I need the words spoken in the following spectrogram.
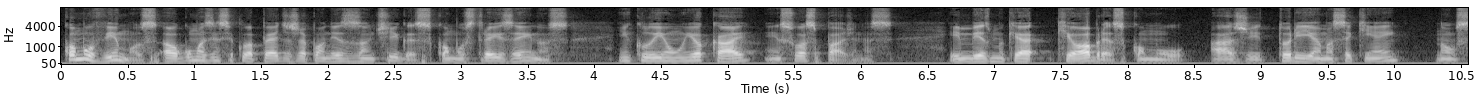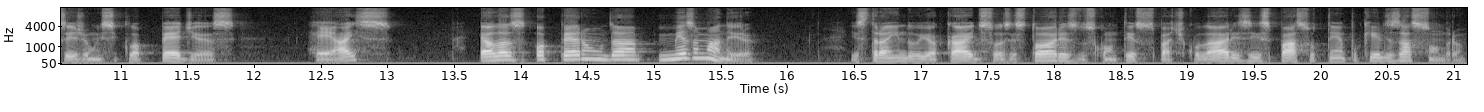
Como vimos, algumas enciclopédias japonesas antigas, como os Três Reinos, incluíam um yokai em suas páginas, e mesmo que, que obras como as de Toriyama Sekien não sejam enciclopédias reais, elas operam da mesma maneira, extraindo o yokai de suas histórias, dos contextos particulares e espaço-tempo que eles assombram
